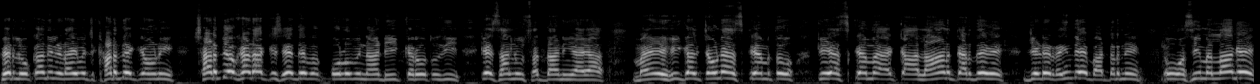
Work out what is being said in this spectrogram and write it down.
ਫਿਰ ਲੋਕਾਂ ਦੀ ਲੜਾਈ ਵਿੱਚ ਖੜਦੇ ਕਿਉਂ ਨਹੀਂ? ਛੱਡ ਦਿਓ ਖੜਾ, ਕਿਸੇ ਦੇ ਕੋਲੋਂ ਵੀ ਨਾ ਡੀਕ ਕਰੋ ਤੁਸੀਂ ਕਿ ਸਾਨੂੰ ਸੱਦਾ ਨਹੀਂ ਆਇਆ। ਮੈਂ ਇਹੀ ਗੱਲ ਚਾਹੁੰਦਾ ਸਕੈਮ ਤੋਂ ਕਿ ਸਕੈਮ ਇੱਕ ਐਲਾਨ ਕਰ ਦੇਵੇ, ਜਿਹੜੇ ਰਹਿੰਦੇ ਬਾਰਡਰ ਨੇ, ਉਹ ਅਸੀਂ ਮੱਲਾਂਗੇ,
